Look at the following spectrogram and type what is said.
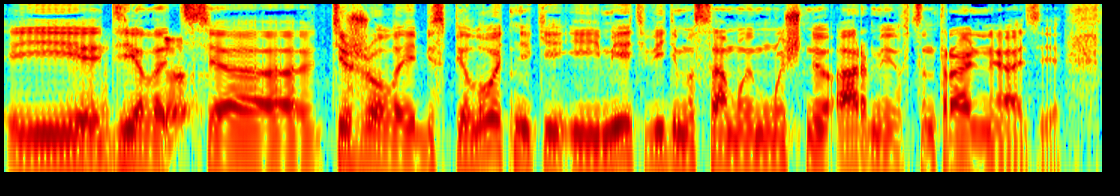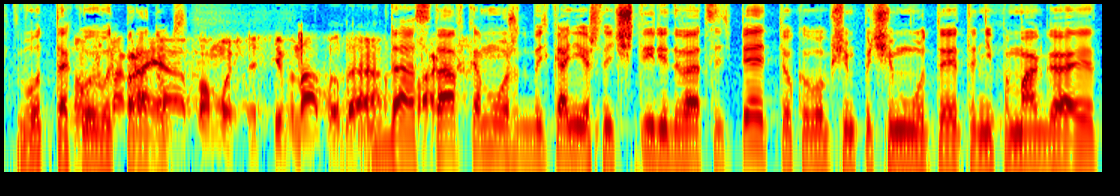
и mm-hmm. делать да. э, тяжелые беспилотники и иметь, видимо, самую мощную армию в Центральной Азии. Вот такой ну, вот парадокс. по мощности в НАТО, да. Да, факт. ставка может быть, конечно, 4,25, только, в общем, почему-то это не помогает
